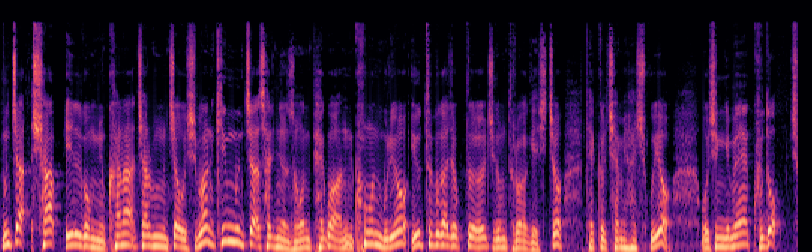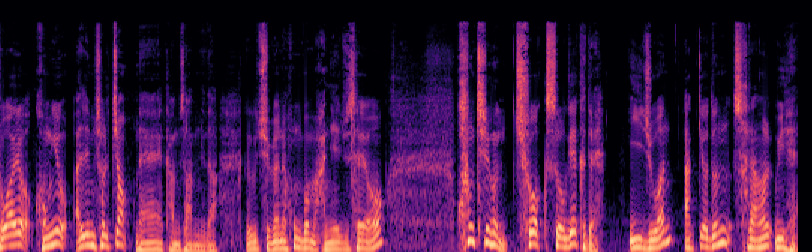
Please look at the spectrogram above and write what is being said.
문자 샵 1061, 짧은 문자 50원, 긴 문자 사진 전송은 100원, 콩은 무료, 유튜브 가족들 지금 들어와 계시죠? 댓글 참여하시고요. 오신 김에 구독, 좋아요, 공유, 알림 설정, 네, 감사합니다. 그리고 주변에 홍보 많이 해주세요. 황치훈 추억 속의 그대 이주원 아껴둔 사랑을 위해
